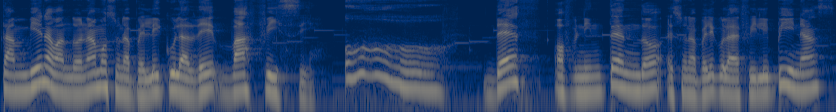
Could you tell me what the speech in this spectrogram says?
También abandonamos una película de Bafisi. Oh. Death of Nintendo es una película de Filipinas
